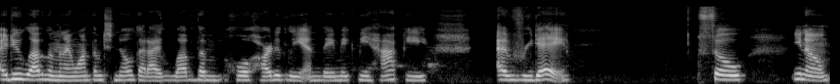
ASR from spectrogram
I do love them and I want them to know that I love them wholeheartedly and they make me happy every day. So, you know,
